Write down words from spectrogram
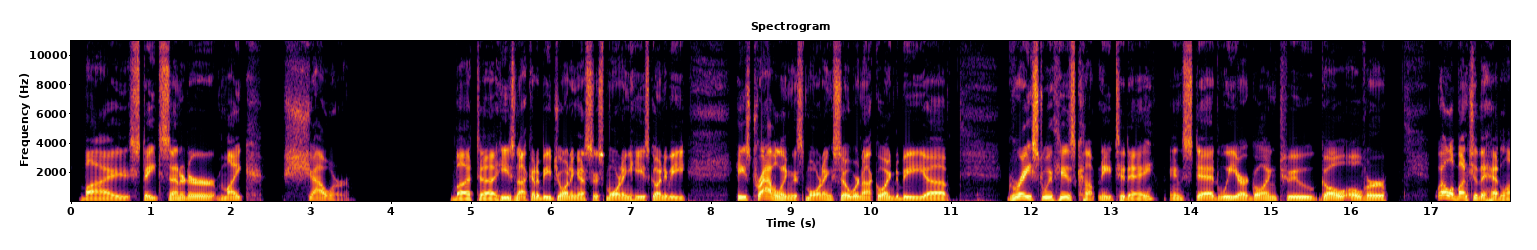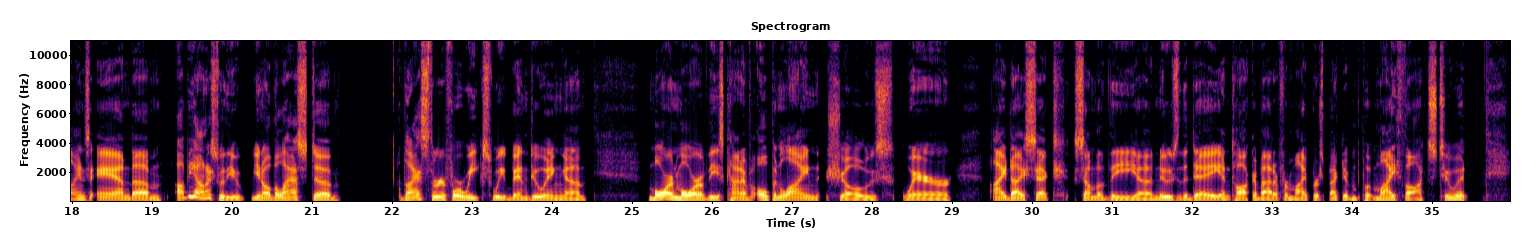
by state senator mike shower but uh, he's not going to be joining us this morning. He's going to be he's traveling this morning, so we're not going to be uh, graced with his company today. Instead, we are going to go over well a bunch of the headlines, and um, I'll be honest with you. You know, the last uh, the last three or four weeks we've been doing. Um, more and more of these kind of open line shows where I dissect some of the uh, news of the day and talk about it from my perspective and put my thoughts to it.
